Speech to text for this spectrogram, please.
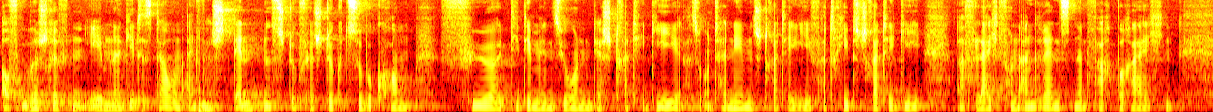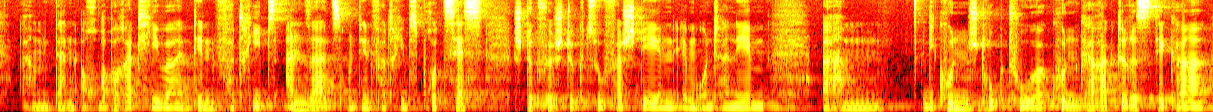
Auf Überschriftenebene geht es darum, ein Verständnis Stück für Stück zu bekommen für die Dimensionen der Strategie, also Unternehmensstrategie, Vertriebsstrategie, äh, vielleicht von angrenzenden Fachbereichen. Ähm, dann auch operativer den Vertriebsansatz und den Vertriebsprozess Stück für Stück zu verstehen im Unternehmen. Die Kundenstruktur, Kundencharakteristika,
